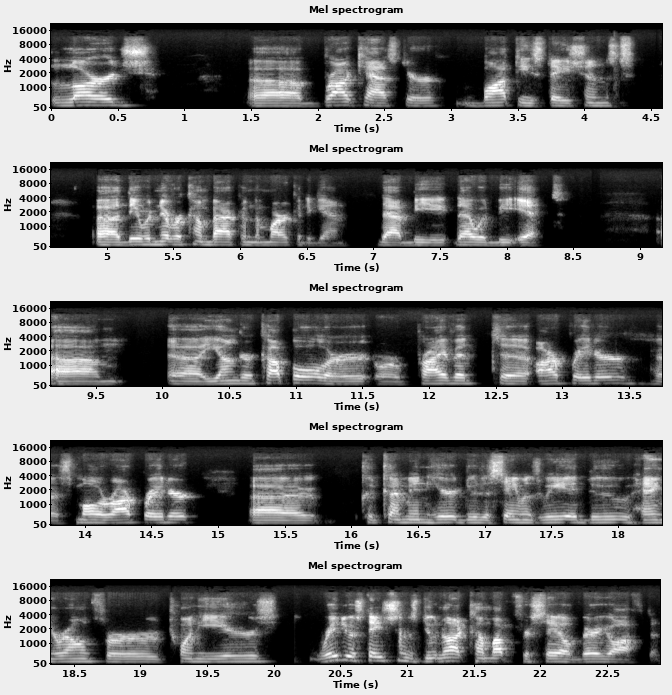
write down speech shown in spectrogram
large uh, broadcaster bought these stations, uh, they would never come back on the market again. That be that would be it. Um, a younger couple or or private uh, operator, a smaller operator, uh, could come in here, do the same as we do, hang around for 20 years. Radio stations do not come up for sale very often.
